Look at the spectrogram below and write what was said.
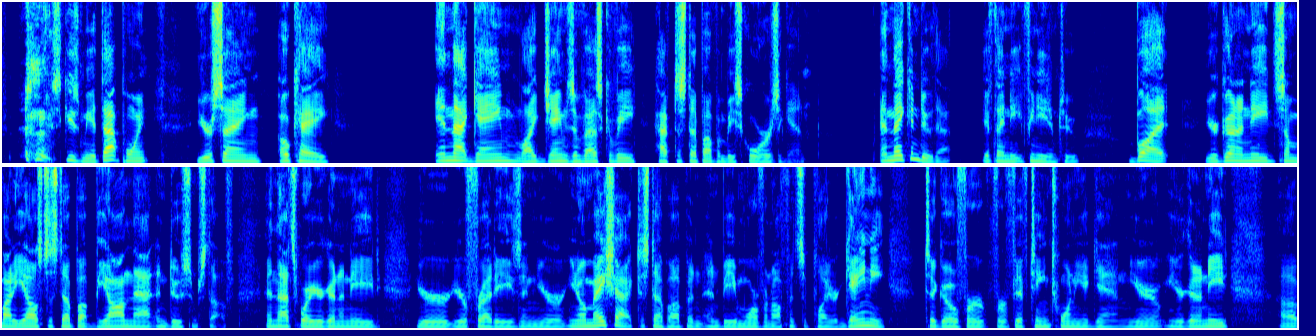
excuse me, at that point, you're saying, okay, in that game, like James and Vescovi have to step up and be scorers again. And they can do that if they need if you need them to. But you're going to need somebody else to step up beyond that and do some stuff. And that's where you're going to need your your Freddies and your, you know, Mashack to step up and, and be more of an offensive player. Gainey to go for for 15, 20 again. You're you're going to need uh,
